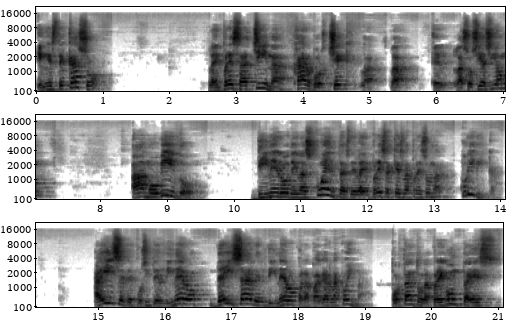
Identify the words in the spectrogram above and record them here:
En este caso, la empresa china Harbor Check, la, la asociación, ha movido dinero de las cuentas de la empresa que es la persona jurídica. Ahí se deposita el dinero, de ahí sale el dinero para pagar la coima. Por tanto, la pregunta es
